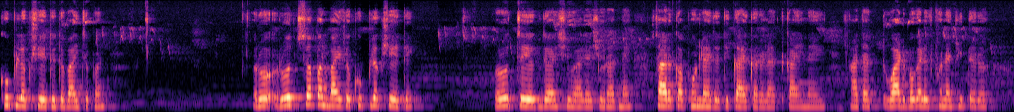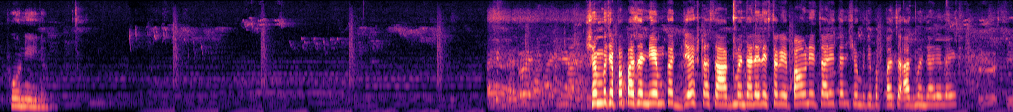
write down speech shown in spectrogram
खूप लक्ष येत होतं बाईचं पण. रो रोजचं पण बाईचं खूप लक्ष येते. रोजचं एकदा शिव शिवरात नाही. सारखा फोन लावत ती काय करायला काय नाही. आता वाट बघायला फोनाची तर फोन येईन. शंभूच्या पप्पाचं नेमकं जस्ट असं आगमन झालेलं आहे. सगळे पाहुणे चालेत आणि शंभूच्या पप्पाचं आगमन झालेलं आहे.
